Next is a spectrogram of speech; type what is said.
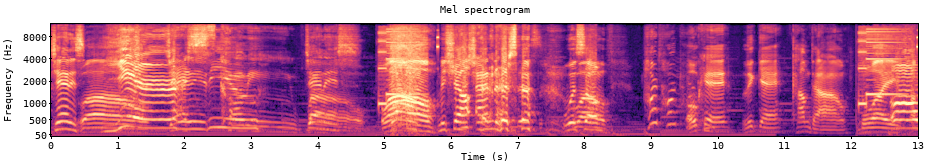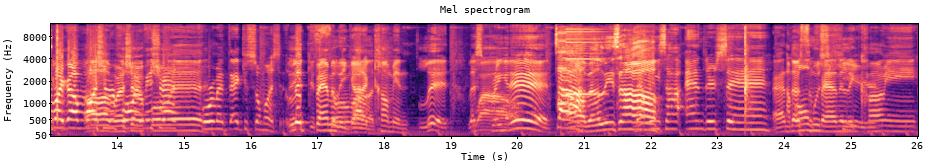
Janice. Wow. Yeah. Janice see you. coming. Janice. Wow. wow. Michelle, Michelle Anderson Anderson. with um, Wow. some heart, heart, heart. Okay, Liga, calm down. Dwight. Oh my god, Washer, oh, Foreman, Foreman. Thank you so much. Thank Lit family so gotta much. come in. Lit, let's wow. bring it in. Oh, Melissa. Melissa Anderson. Anderson I'm almost family here. coming.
